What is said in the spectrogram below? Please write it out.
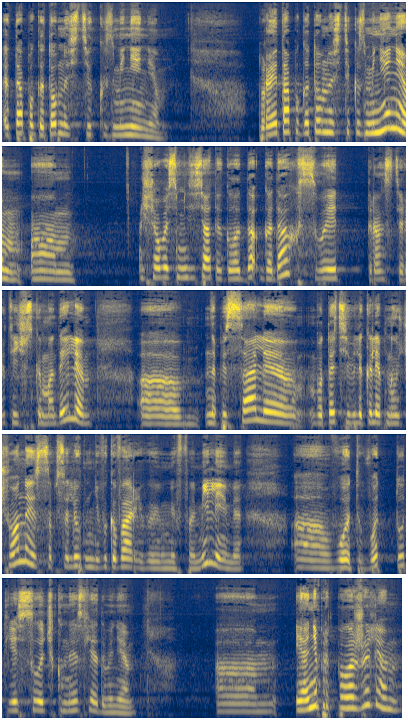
этапа готовности к изменениям. Про этапы готовности к изменениям еще в 80-х годах в своей транстеоретической модели э, написали вот эти великолепные ученые с абсолютно невыговариваемыми фамилиями. Э, вот, вот тут есть ссылочка на исследование. Э, и они предположили,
